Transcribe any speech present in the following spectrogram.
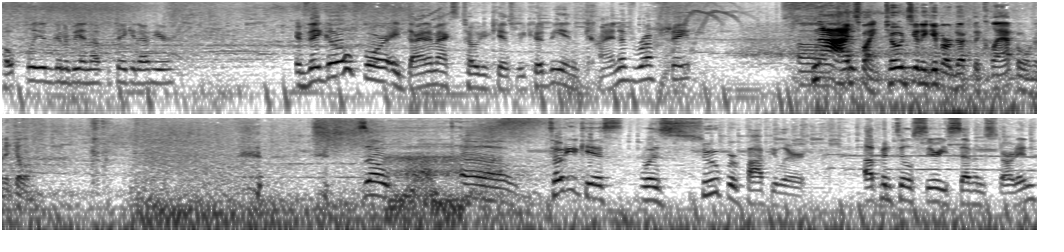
hopefully is going to be enough to take it out here. If they go for a Dynamax Togekiss, we could be in kind of rough shape. Um, Nah, it's fine. Toad's gonna give our duck the clap, and we're gonna kill him. So, uh, Togekiss was super popular up until Series 7 started,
